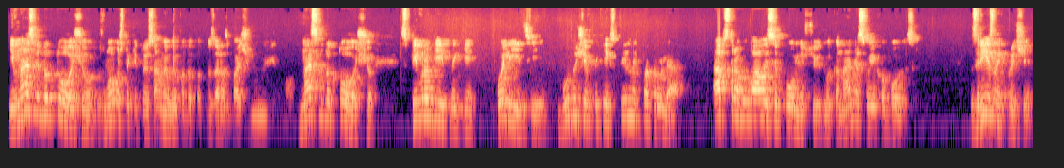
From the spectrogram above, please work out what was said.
І внаслідок того, що знову ж таки той самий випадок, от ми зараз бачимо на відео, внаслідок того, що співробітники поліції, будучи в таких спільних патрулях, абстрагувалися повністю від виконання своїх обов'язків з різних причин.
